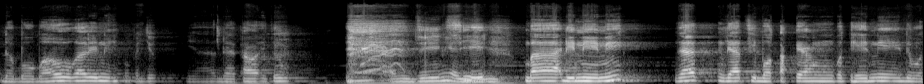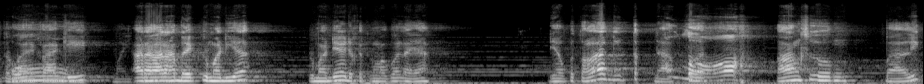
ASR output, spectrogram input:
udah bau-bau kali nih Peju. ya udah tahu itu. Anjing si Mbak Dini ini dia ngeliat si botak yang putih ini di balik balik Oh, lagi. my arah-arah balik rumah dia. Rumah dia deket rumah gue lah ya. Dia foto lagi tek dapet. Langsung balik.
